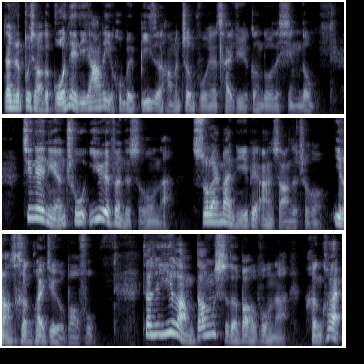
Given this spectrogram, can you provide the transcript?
但是不晓得国内的压力会不会逼着他们政府要采取更多的行动。今年年初一月份的时候呢，苏莱曼尼被暗杀的时候，伊朗是很快就有报复，但是伊朗当时的报复呢，很快。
